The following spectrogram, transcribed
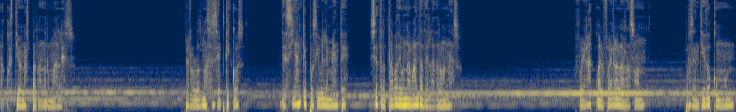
a cuestiones paranormales. Pero los más escépticos decían que posiblemente se trataba de una banda de ladrones. Fuera cual fuera la razón, por sentido común,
